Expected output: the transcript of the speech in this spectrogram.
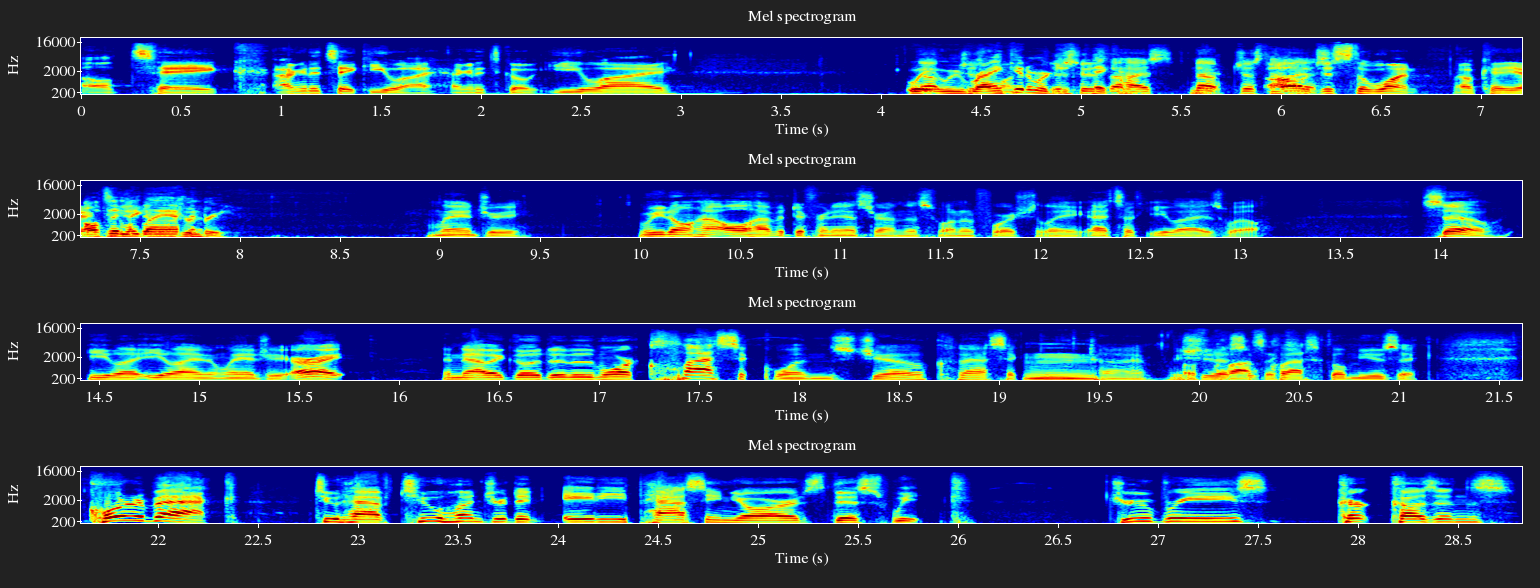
I'll take. I'm going to take Eli. I'm going to go Eli. Wait, Nope, we just rank one. it or Just just who's the highest? No, just the Oh, highest. just the one. Okay, yeah. I'll take. Landry. Landry. We don't ha- all have a different answer on this one, unfortunately. I took Eli as well. So, Eli, Eli, and Landry. All right. And now we go to the more classic ones, Joe. Classic mm. time. We love should have classics. some classical music. Quarterback to have 280 passing yards this week. Drew Brees, Kirk Cousins,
